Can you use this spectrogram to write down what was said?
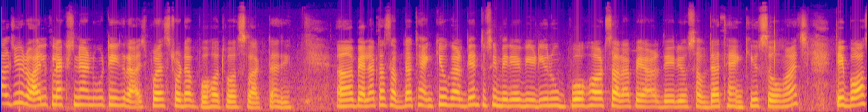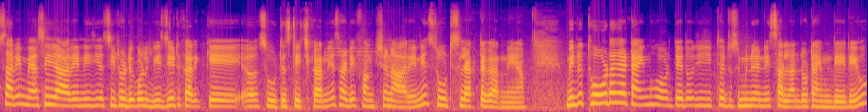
ਜੀ royal collection and boutique Rajpura ਤੁਹਾਡਾ ਬਹੁਤ ਬਹੁਤ ਸਵਾਗਤ ਹੈ ਜੀ। ਪਹਿਲਾਂ ਤਾਂ ਸਭ ਦਾ ਥੈਂਕ ਯੂ ਕਰਦੇ ਹਾਂ। ਤੁਸੀਂ ਮੇਰੇ ਵੀਡੀਓ ਨੂੰ ਬਹੁਤ ਸਾਰਾ ਪਿਆਰ ਦੇ ਰਹੇ ਹੋ। ਸਭ ਦਾ ਥੈਂਕ ਯੂ ਸੋ ਮੱਚ ਤੇ ਬਹੁਤ ਸਾਰੇ ਮੈਸੇਜ ਆ ਰਹੇ ਨੇ ਜੀ। ਅਸੀਂ ਤੁਹਾਡੇ ਕੋਲ ਵਿਜ਼ਿਟ ਕਰਕੇ ਸੂਟ ਸਟਿਚ ਕਰਨੇ ਸਾਡੇ ਫੰਕਸ਼ਨ ਆ ਰਹੇ ਨੇ। ਸੂਟ ਸਿਲੈਕਟ ਕਰਨੇ ਆ। ਮੈਨੂੰ ਥੋੜਾ ਜਿਹਾ ਟਾਈਮ ਹੋਰ ਦੇ ਦਿਓ ਜੀ, ਜਿੱਥੇ ਤੁਸੀਂ ਮੈਨੂੰ ਇੰਨੇ ਸਾਲਾਂ ਤੋਂ ਟਾਈਮ ਦੇ ਰਹੇ ਹੋ।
